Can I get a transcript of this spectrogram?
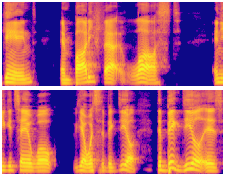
gained and body fat lost. And you could say, well, yeah, what's the big deal? The big deal is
